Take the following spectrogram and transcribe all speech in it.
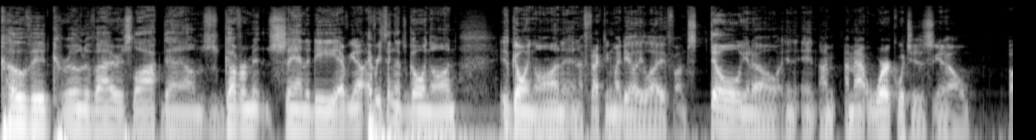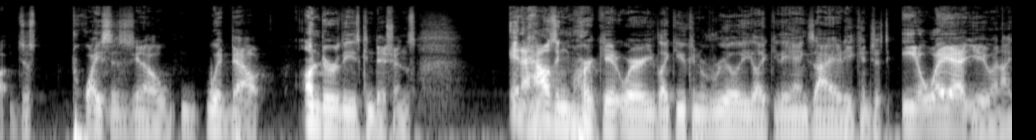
COVID, coronavirus, lockdowns, government insanity. Every you know everything that's going on is going on and affecting my daily life. I'm still you know, and, and I'm I'm at work, which is you know, uh, just twice as you know wigged out under these conditions in a housing market where like you can really like the anxiety can just eat away at you and I,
